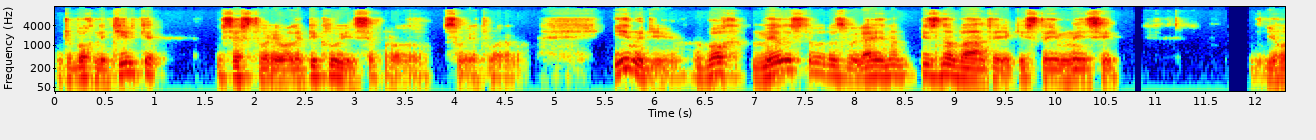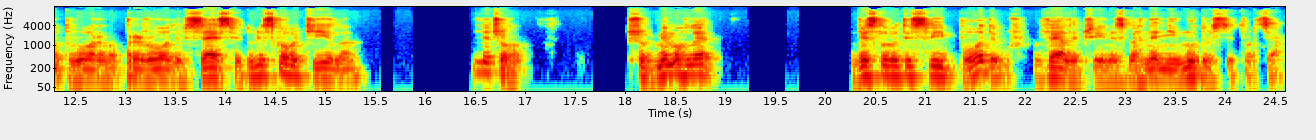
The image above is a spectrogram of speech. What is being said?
Адже Бог не тільки все створив, але піклується про своє твориво. Іноді Бог милостиво дозволяє нам пізнавати якісь таємниці його творива, природи, Всесвіту, людського тіла. Для чого? Щоб ми могли висловити свій подив величі і незбагненній мудрості Творця.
